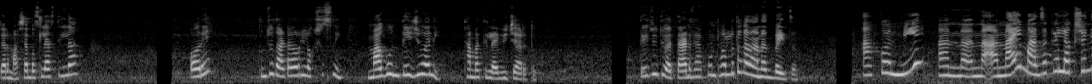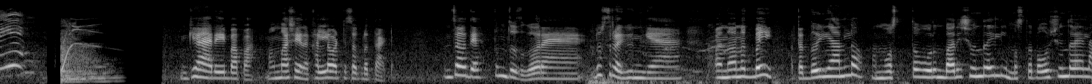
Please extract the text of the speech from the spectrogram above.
जर माशा बसल्या असतील ना? अरे तुमच्या ताटावर लक्षच नाही. मागून तेजू आली. थांबा तिला विचारतो. तेजू तुला ताट झाकून ठेवलं होतं का ननदबाईचं नाही माझं काही लक्ष नाही. घ्या रे बापा. मग माशाने खाल्लं वाटतं सगळं ताट. जाऊ द्या तुमचंच घर आहे. दुसरं घेऊन घ्या. अननत ननदबाई आता दही आणलं. आणि मस्त वरून बारिश होऊन राहिली. मस्त पाऊस होऊन राहिला.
